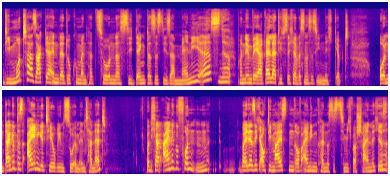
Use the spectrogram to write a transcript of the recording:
die Mutter sagt ja in der Dokumentation, dass sie denkt, dass es dieser Manny ist, Ja. von dem wir ja relativ sicher wissen, dass es ihn nicht gibt. Und da gibt es einige Theorien zu im Internet. Und ich habe eine gefunden, bei der sich auch die meisten darauf einigen können, dass es ziemlich wahrscheinlich ist. Ja.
